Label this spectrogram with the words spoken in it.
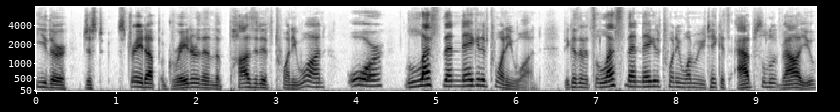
either just straight up greater than the positive 21, or less than negative 21. Because if it's less than negative 21 when you take its absolute value,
